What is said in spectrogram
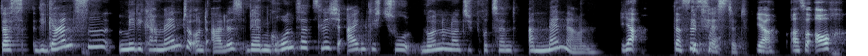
dass die ganzen Medikamente und alles werden grundsätzlich eigentlich zu 99 Prozent an Männern ja. Das ist getestet. So. Ja, also auch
